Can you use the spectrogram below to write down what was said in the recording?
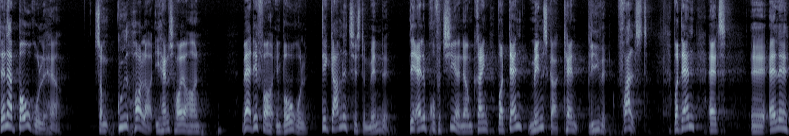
den her bogrulle her, som Gud holder i hans højre hånd, hvad er det for en bogrulle? Det er gamle testamente. Det er alle profetierne omkring, hvordan mennesker kan blive frelst. Hvordan at øh, alle,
